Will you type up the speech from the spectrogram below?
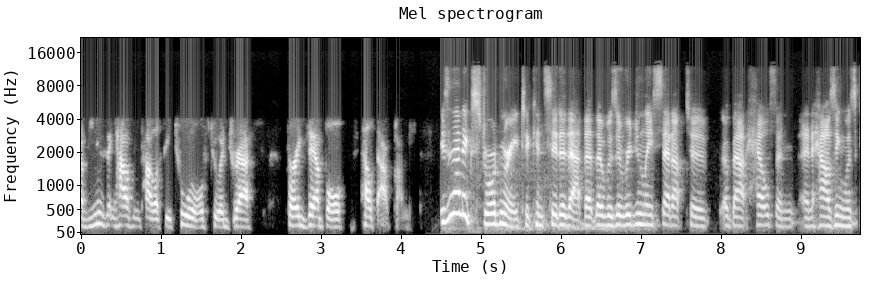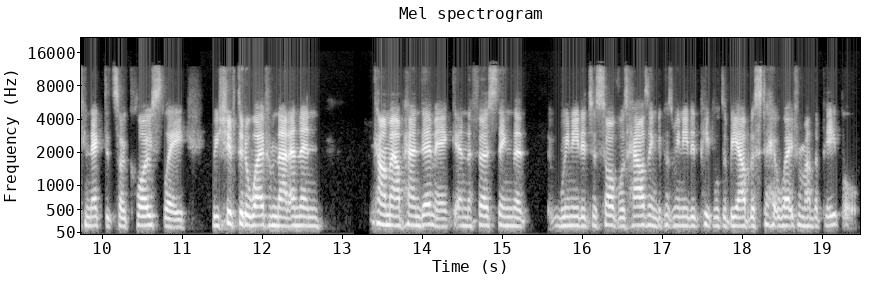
of using housing policy tools to address, for example, health outcomes. Isn't that extraordinary to consider that, that that was originally set up to about health and, and housing was connected so closely. We shifted away from that and then come our pandemic. And the first thing that we needed to solve was housing because we needed people to be able to stay away from other people.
